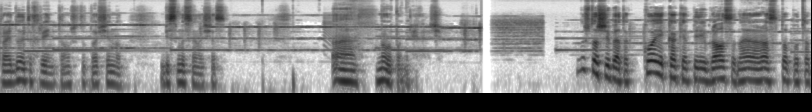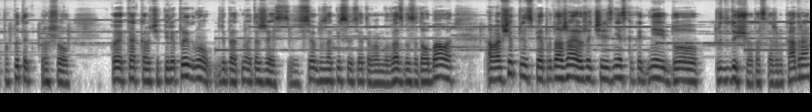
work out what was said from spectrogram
пройду эту хрень, потому что тут вообще, ну, бессмысленно сейчас. А, ну, вы поняли, короче. Ну что ж, ребята, кое-как я перебрался, наверное, раз вот попыток прошел. Кое-как, короче, перепрыгнул. Ребят, ну это жесть. Все бы записывать это вам вас бы задолбало. А вообще, в принципе, я продолжаю уже через несколько дней до предыдущего, так скажем, кадра.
